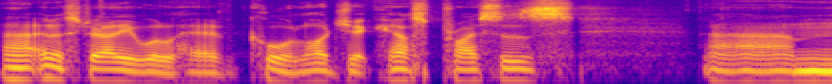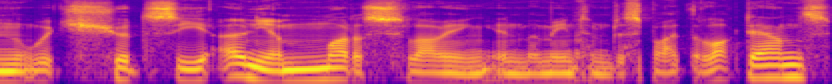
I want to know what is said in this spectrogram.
Uh, in Australia, we'll have CoreLogic house prices, um, which should see only a modest slowing in momentum despite the lockdowns.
